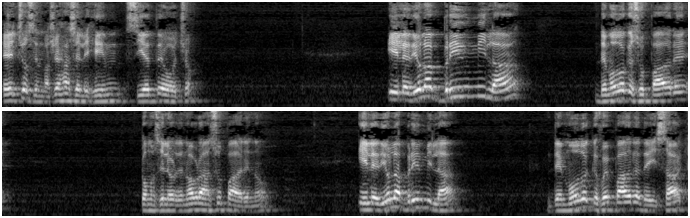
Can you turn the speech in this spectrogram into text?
Hechos, en Mashiach Shelihim 7, 8, y le dio la Brit Milá, de modo que su padre, como se le ordenó a Abraham su padre, ¿no? Y le dio la Brit Milá, de modo que fue padre de Isaac,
